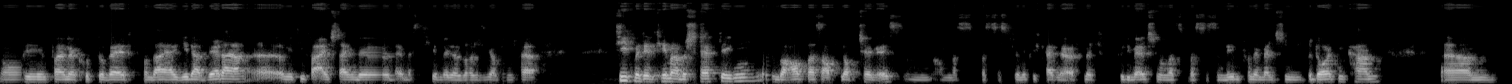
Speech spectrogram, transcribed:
auf jeden Fall in der Kryptowelt. Von daher, jeder, wer da äh, irgendwie tiefer einsteigen will oder investieren will, der sollte sich auf jeden Fall tief mit dem Thema beschäftigen, überhaupt was auch Blockchain ist und, und was, was das für Möglichkeiten eröffnet für die Menschen und was, was das im Leben von den Menschen bedeuten kann. Ähm,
